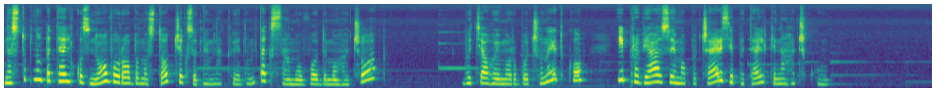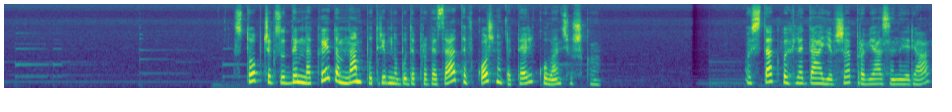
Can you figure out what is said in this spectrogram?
Наступну петельку знову робимо стопчик з одним накидом. Так само вводимо гачок, витягуємо робочу нитку і пров'язуємо по черзі петельки на гачку. Стопчик з одним накидом нам потрібно буде пров'язати в кожну петельку ланцюжка. Ось так виглядає вже пров'язаний ряд.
